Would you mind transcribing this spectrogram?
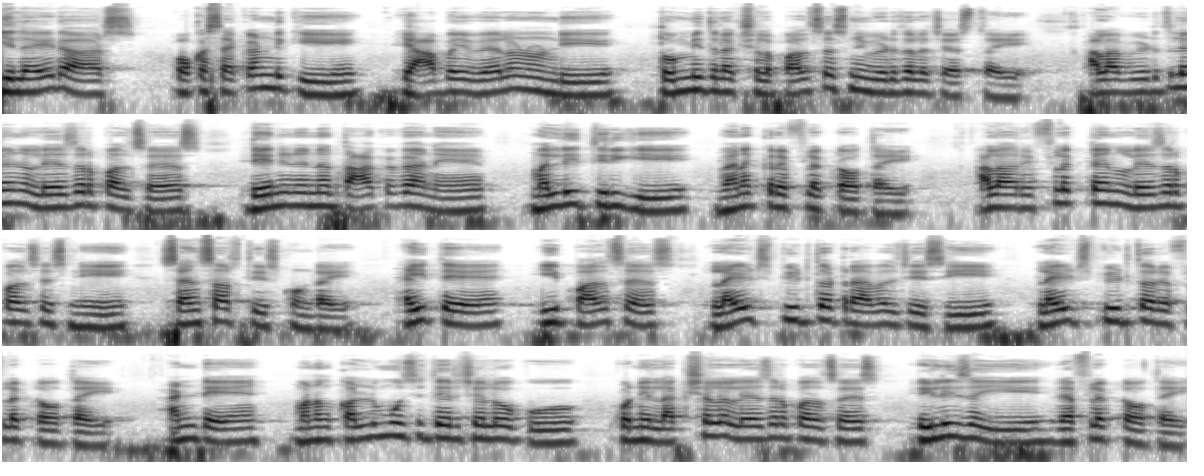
ఈ లైడార్స్ ఒక సెకండ్కి యాభై వేల నుండి తొమ్మిది లక్షల పల్సెస్ని విడుదల చేస్తాయి. అలా విడుదలైన లేజర్ పల్సెస్ దేనినైనా తాకగానే మళ్ళీ తిరిగి వెనక్కి రిఫ్లెక్ట్ అవుతాయి. అలా రిఫ్లెక్ట్ అయిన లేజర్ పల్సెస్ని సెన్సార్స్ తీసుకుంటాయి. అయితే ఈ పల్సెస్ లైట్ స్పీడ్తో ట్రావెల్ చేసి లైట్ స్పీడ్తో రిఫ్లెక్ట్ అవుతాయి. అంటే మనం కళ్ళు మూసి తెరిచేలోపు కొన్ని లక్షల లేజర్ పల్సెస్ రిలీజ్ అయ్యి రిఫ్లెక్ట్ అవుతాయి.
